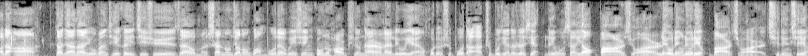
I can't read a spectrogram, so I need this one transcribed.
好的啊，大家呢有问题可以继续在我们山东交通广播的微信公众号平台上来留言，或者是拨打直播间的热线零五三幺八二九二六零六零八二九二七零七零。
